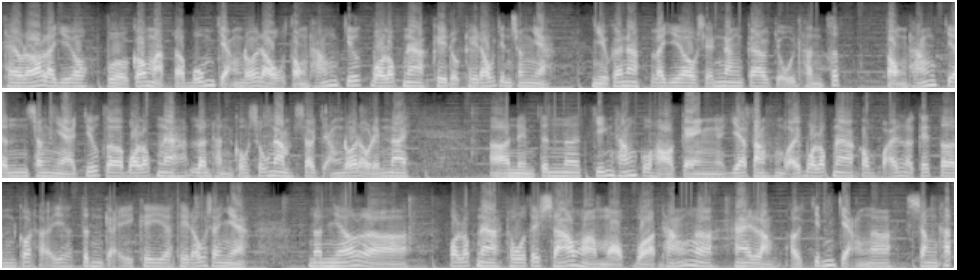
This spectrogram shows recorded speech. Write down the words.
Theo đó Lazio vừa có mặt ở 4 trận đối đầu toàn thắng trước Bologna khi được thi đấu trên sân nhà. Nhiều khả năng Lazio sẽ nâng cao chuỗi thành tích toàn thắng trên sân nhà trước uh, Bologna lên thành con số 5 sau trận đối đầu đêm nay. À, niềm tin uh, chiến thắng của họ càng gia tăng bởi Bologna không phải là cái tên có thể tin cậy khi uh, thi đấu xa nhà. Nên nhớ là Bologna thua tới 6 hòa 1 và thắng uh, 2 lần ở 9 trận uh, sân khách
